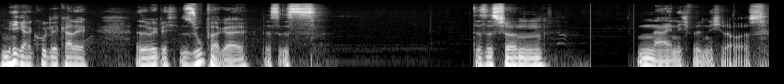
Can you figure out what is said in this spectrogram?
Mega coole Karte. Also wirklich super geil. Das ist. Das ist schon. Nein, ich will nicht raus.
